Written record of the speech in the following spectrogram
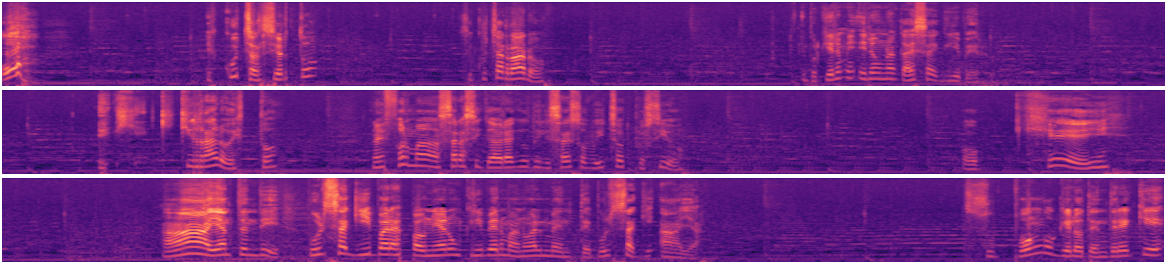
¡Oh! ¿Escuchan, cierto? Escucha raro. ¿Y por qué era una cabeza de creeper? Eh, qué, raro esto. No hay forma de avanzar, así que habrá que utilizar esos bichos explosivos. Ok. Ah, ya entendí. Pulsa aquí para spawnear un creeper manualmente. Pulsa aquí. Ah, ya. Supongo que lo tendré que...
